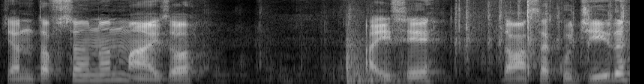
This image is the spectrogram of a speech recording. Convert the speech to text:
já não tá funcionando mais, ó. Aí você dá uma sacudida.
